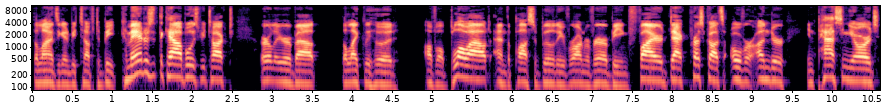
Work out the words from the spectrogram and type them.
the Lions are going to be tough to beat. Commanders at the Cowboys. We talked earlier about the likelihood of a blowout and the possibility of Ron Rivera being fired. Dak Prescott's over under in passing yards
